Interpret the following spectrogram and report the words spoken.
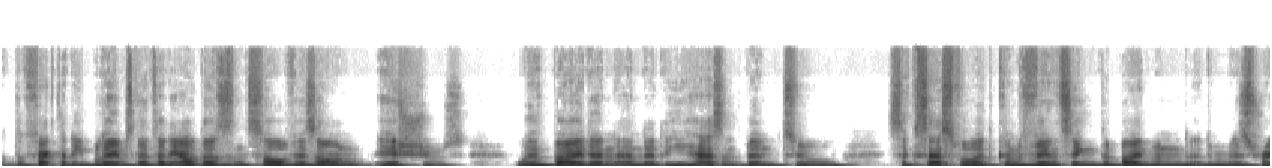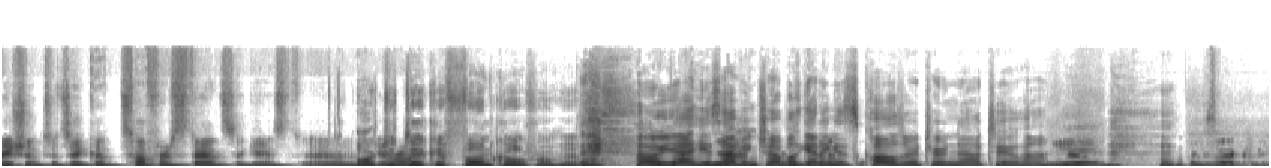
the fact that he blames Netanyahu doesn't solve his own issues with Biden, and that he hasn't been too successful at convincing the Biden administration to take a tougher stance against uh, or to Iran. take a phone call from him. oh yeah, he's Yeah. having trouble getting his calls returned now too, huh? Yeah, exactly.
